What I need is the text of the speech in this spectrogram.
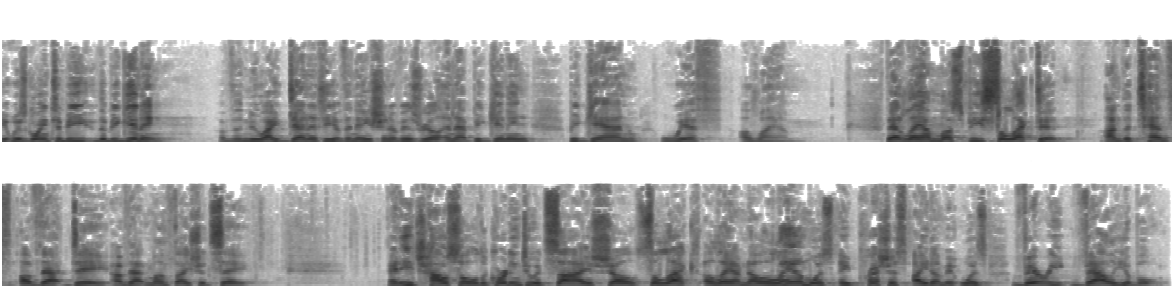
it was going to be the beginning of the new identity of the nation of Israel, and that beginning began with a lamb. That lamb must be selected on the 10th of that day, of that month, I should say. And each household, according to its size, shall select a lamb. Now, a lamb was a precious item. It was very valuable.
